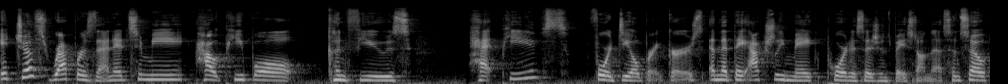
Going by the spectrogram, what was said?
it just represented to me how people confuse pet peeves for deal breakers and that they actually make poor decisions based on this. And so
